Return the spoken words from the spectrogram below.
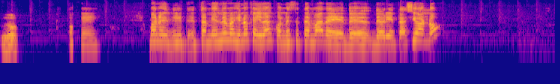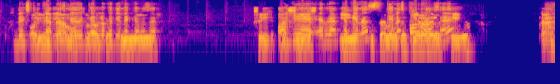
¿no? Ok. Bueno, y, también me imagino que ayudan con este tema de, de, orientación, ¿no? De explicarles qué, es lo que, tienen que hacer. Sí, así es. Edgar, que tienes, tienes porras, ¿eh? Ah.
